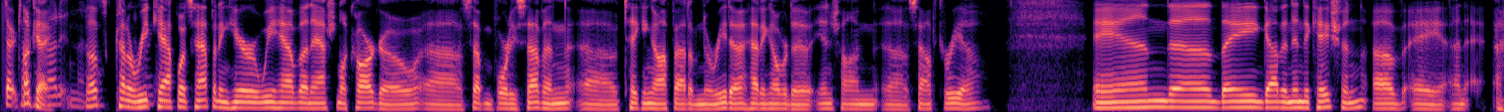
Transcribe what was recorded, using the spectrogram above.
start talking Okay, about it. And then let's kind of recap what's happening here. We have a national cargo, uh, 747, uh, taking off out of Narita, heading over to Incheon, uh, South Korea, and uh, they got an indication of a an uh,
